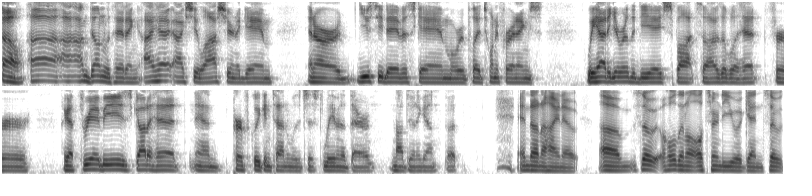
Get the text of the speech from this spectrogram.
Oh, uh, I'm done with hitting. I actually last year in a game in our UC Davis game where we played 24 innings, we had to get rid of the DH spot, so I was able to hit for I got three ABs, got a hit, and perfectly content with just leaving it there, not doing it again. But and on a high note. Um, so Holden, I'll, I'll, turn to you again. So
